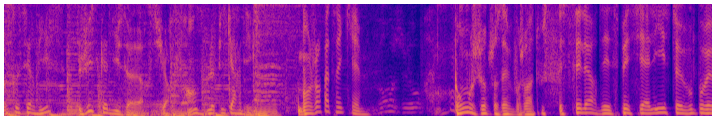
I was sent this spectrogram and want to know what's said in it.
votre service jusqu'à 10h sur France Bleu Picardie. Bonjour Patrick. Bonjour Joseph, bonjour à tous. C'est l'heure des spécialistes. Vous pouvez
